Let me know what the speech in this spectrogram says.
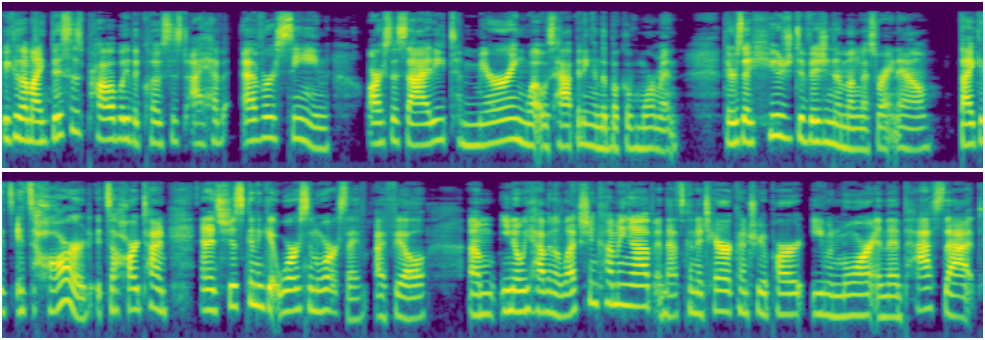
because I'm like, this is probably the closest I have ever seen our society to mirroring what was happening in the Book of Mormon. There's a huge division among us right now. Like it's, it's hard. It's a hard time and it's just going to get worse and worse. I, I feel, um, you know, we have an election coming up and that's going to tear our country apart even more. And then past that,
